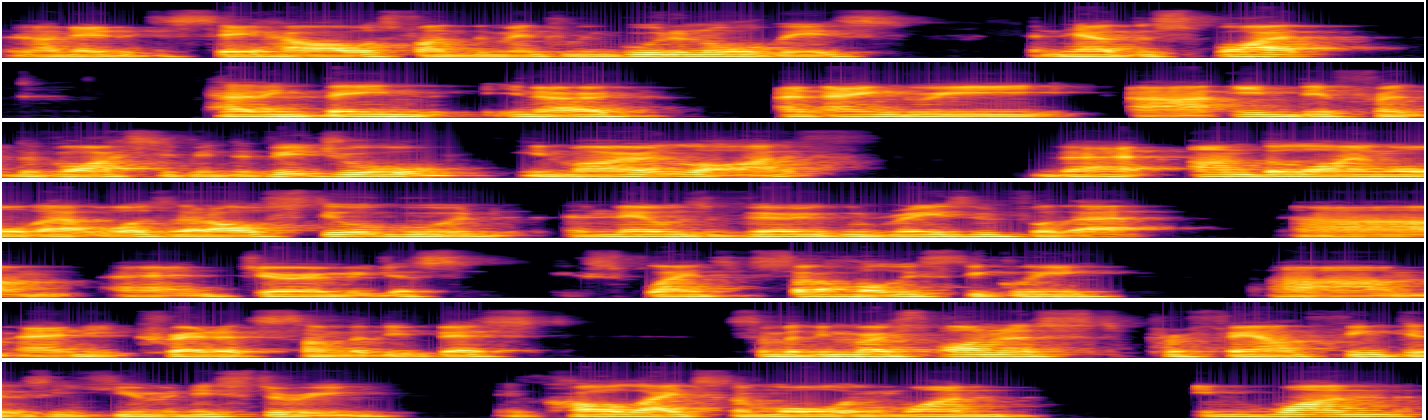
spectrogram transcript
and I needed to see how I was fundamentally good in all this, and how, despite having been, you know, an angry, uh, indifferent, divisive individual in my own life, that underlying all that was that I was still good, and there was a very good reason for that. Um, and Jeremy just explains it so holistically, um, and he credits some of the best, some of the most honest, profound thinkers in human history, and collates them all in one in one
